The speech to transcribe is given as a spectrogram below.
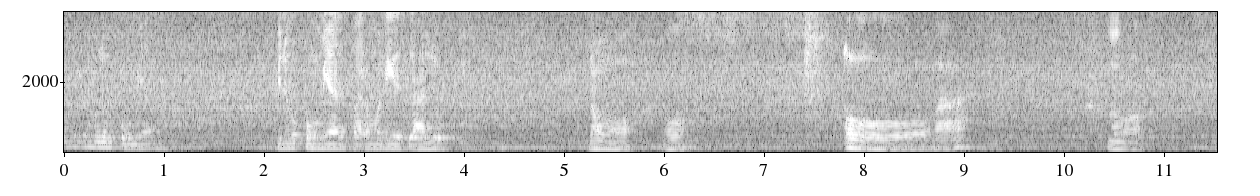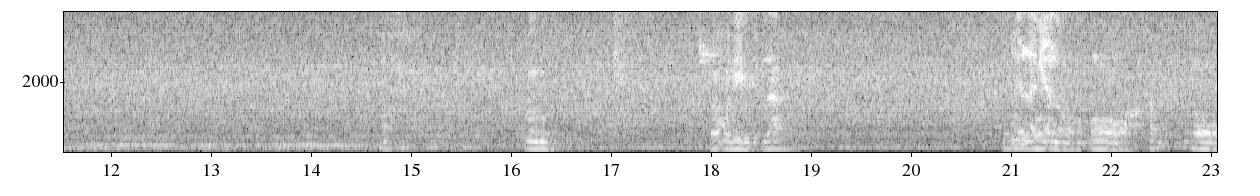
Lalagyan mo ng foam yan. Pinupom yan para malinis lalo. No. Oh. Oh, ha? Oo. Hmm. So, malinis na. Ganyan lang yan, oh. Oh. Ha? Oh.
